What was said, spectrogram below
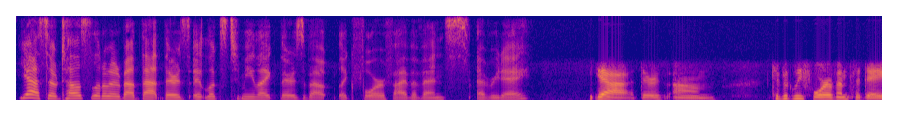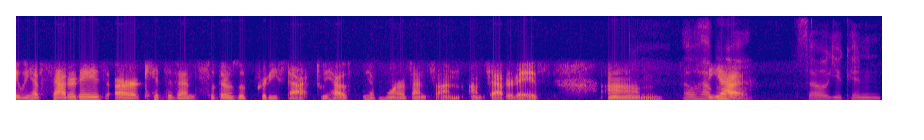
Yeah, so tell us a little bit about that. There's it looks to me like there's about like four or five events every day. Yeah, there's um typically four events a day. We have Saturdays are kids events, so those are pretty stacked. We have we have more events on on Saturdays. Um, oh, how yeah. Cool. So you can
